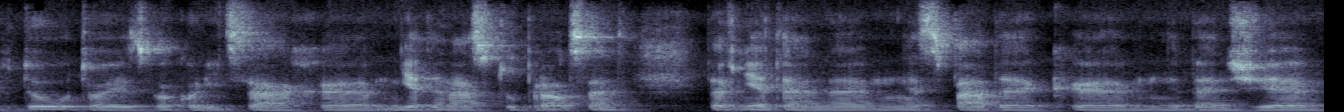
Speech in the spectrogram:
w dół, to jest w okolicach 11%. Pewnie ten mm, spadek będzie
